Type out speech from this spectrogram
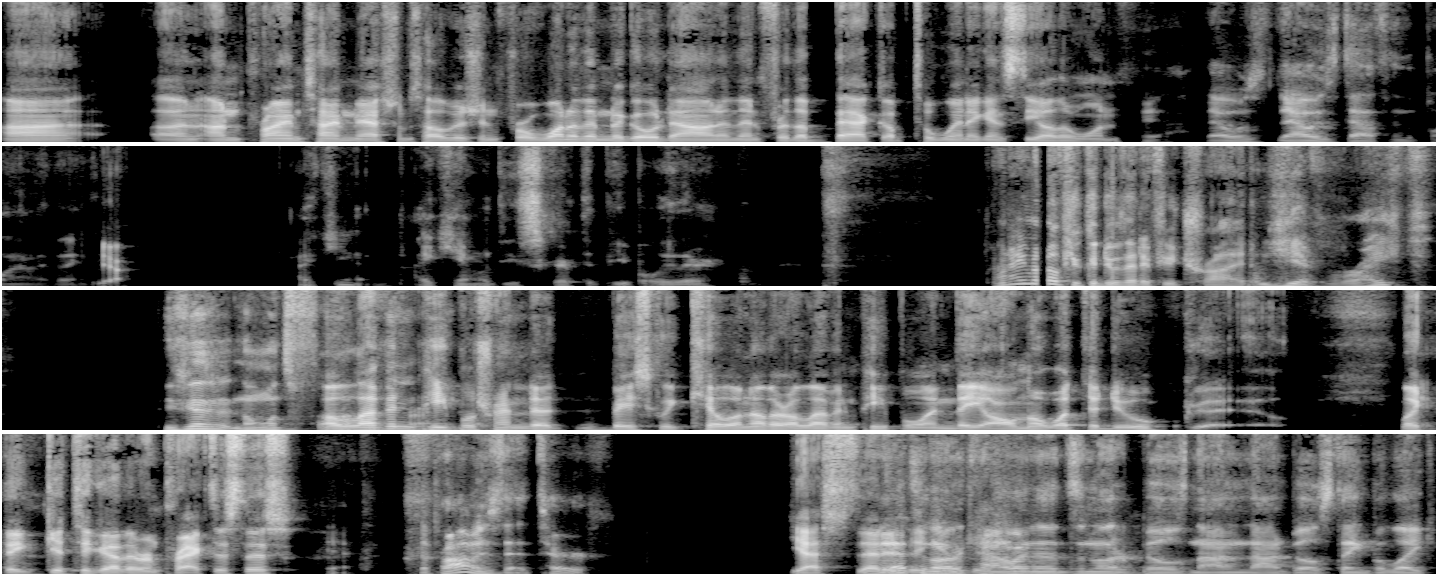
uh, on, on primetime national television for one of them to go down and then for the backup to win against the other one. yeah, that was that was definitely the plan. I think. Yeah. I can't. I can't with these scripted people either. I don't even know if you could do that if you tried. Yeah, right. These guys are no one's 11 people trying to basically kill another 11 people and they all know what to do. Like they get together and practice this. Yeah. The problem is that turf. Yes, that I mean, is that's another kind of that's another Bills non non Bills thing. But like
